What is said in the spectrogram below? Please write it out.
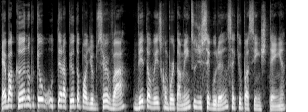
é bacana porque o, o terapeuta pode observar, ver talvez comportamentos de segurança que o paciente tenha,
